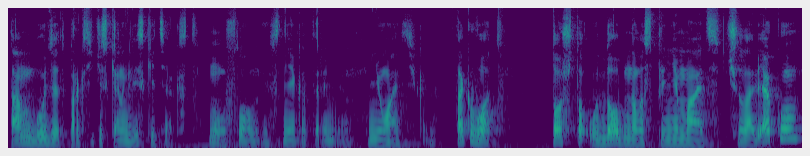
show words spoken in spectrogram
там будет практически английский текст, ну, условный, с некоторыми нюансиками. Так вот, то, что удобно воспринимать человеку,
